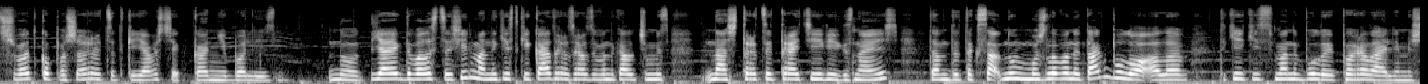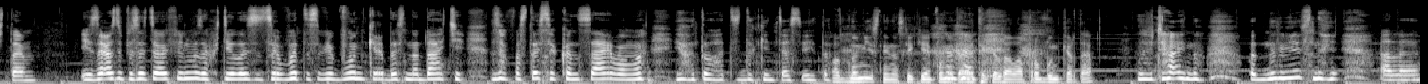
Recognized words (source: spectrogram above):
швидко поширюється таке явище, як канібалізм. Ну, я як дивилася цей фільм, а на якісь кадри зразу виникали чомусь наш 33-й рік, знаєш, там, де так само, ну, можливо, не так було, але такі якісь в мене були паралелі між тим. І зразу після цього фільму захотілося зробити собі бункер десь на дачі, запастися консервами і готуватись до кінця світу. Одномісний, наскільки я пам'ятаю, ти казала про бункер, так? Звичайно, одномісний, але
